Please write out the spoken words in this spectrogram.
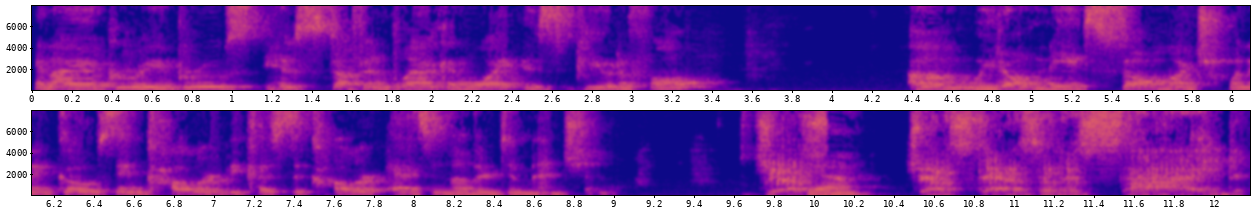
And I agree, Bruce, his stuff in black and white is beautiful. Um, we don't need so much when it goes in color because the color adds another dimension. Just, Yeah. just as an aside,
